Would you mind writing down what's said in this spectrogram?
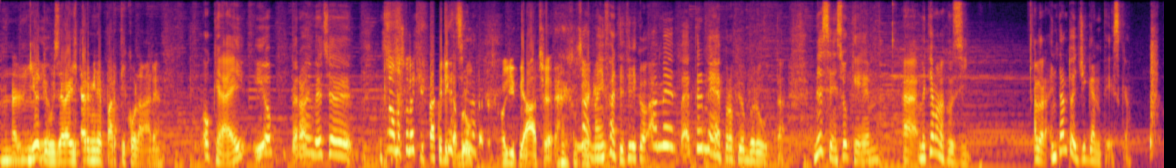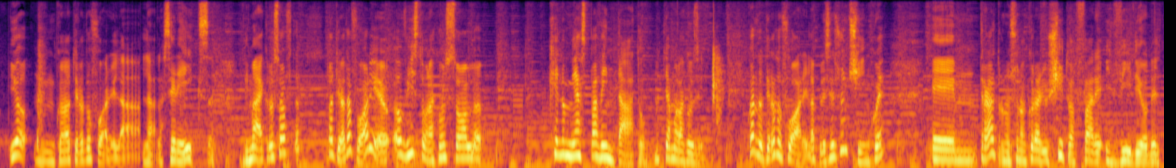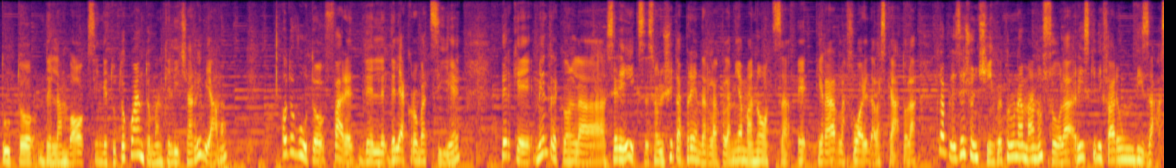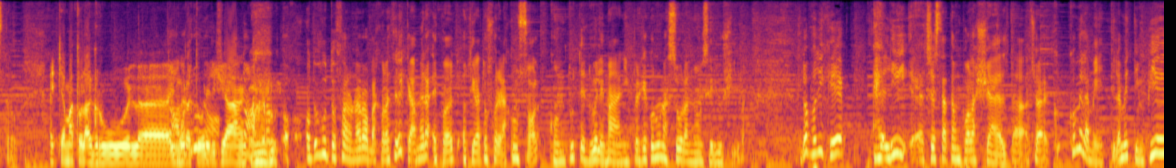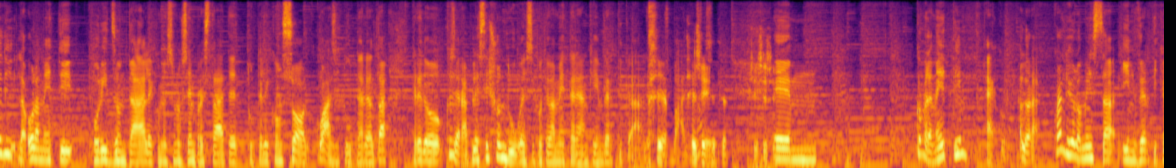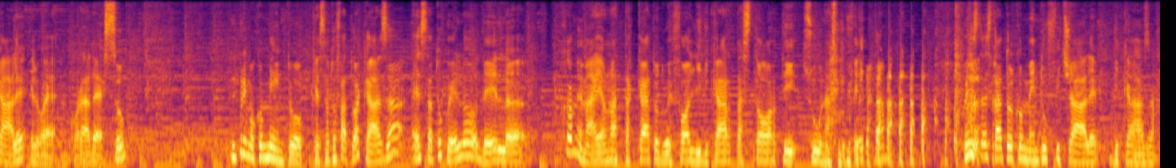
Mm, eh, io, io userei il termine particolare. Ok, io però invece... No, ma secondo me che dica brutta, se non gli piace. No, ma infatti ti dico, a me, per me è proprio brutta. Nel senso che, eh, mettiamola così. Allora, intanto è gigantesca. Io, mm, quando ho tirato fuori la, la, la serie X di Microsoft, l'ho tirata fuori e ho visto una console che non mi ha spaventato, mettiamola così. Quando ho tirato fuori la PlayStation 5, e, ehm, tra l'altro non sono ancora riuscito a fare il video del tutto dell'unboxing e tutto quanto, ma anche lì ci arriviamo. Ho dovuto fare del, delle acrobazie perché mentre con la serie X sono riuscito a prenderla con la mia manozza e tirarla fuori dalla scatola, con la PlayStation 5 con una mano sola rischi di fare un disastro. Hai chiamato la gru, il, no, i muratori no. di fianco. No, ho, ho, dovuto fare una roba con la telecamera e poi ho tirato fuori la console con tutte e due le mani perché con una sola non si riusciva. Dopodiché eh, lì eh, c'è stata un po' la scelta, cioè c- come la metti? La metti in piedi la, o la metti orizzontale come sono sempre state tutte le console, quasi tutte in realtà, credo, cos'era, PlayStation 2 si poteva mettere anche in verticale, sì, se sbaglio. Sì, no? sì, sì. sì, E, ehm, come la metti? Ecco, allora, quando io l'ho messa in verticale, e lo è ancora adesso, il primo commento che è stato fatto a casa è stato quello del come mai hanno attaccato due fogli di carta storti su una stufetta? Questo è stato il commento ufficiale di casa.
